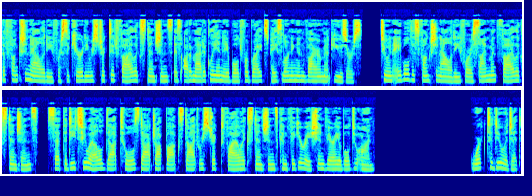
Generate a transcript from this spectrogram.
The functionality for security restricted file extensions is automatically enabled for Brightspace Learning Environment users. To enable this functionality for assignment file extensions, set the d2l.tools.dropbox.restrict file extensions configuration variable to on. Work to do widget,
